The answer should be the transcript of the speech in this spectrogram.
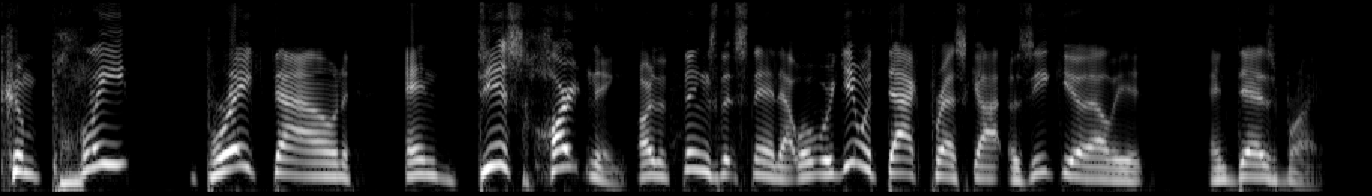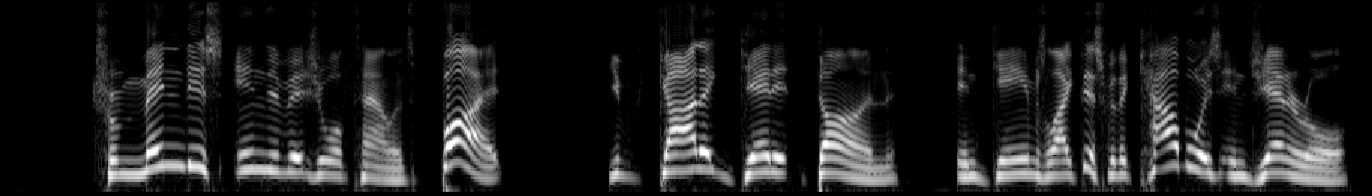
complete breakdown, and disheartening are the things that stand out. Well, we're getting with Dak Prescott, Ezekiel Elliott, and Dez Bryant. Tremendous individual talents, but you've got to get it done in games like this. For the Cowboys in general,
